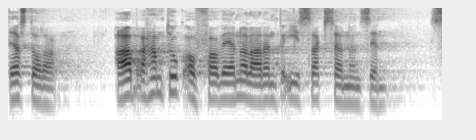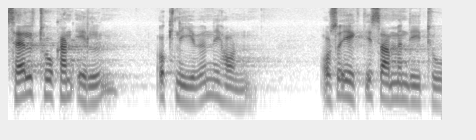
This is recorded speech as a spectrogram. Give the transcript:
Der står det Abraham tok offerveden og la den på Isak, sønnen sin. Selv tok han ilden og kniven i hånden. Og så gikk de sammen, de to.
